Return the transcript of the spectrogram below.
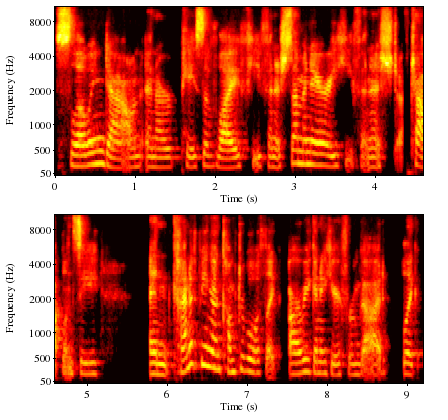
slowing down in our pace of life. He finished seminary, he finished uh, chaplaincy, and kind of being uncomfortable with like are we going to hear from god like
